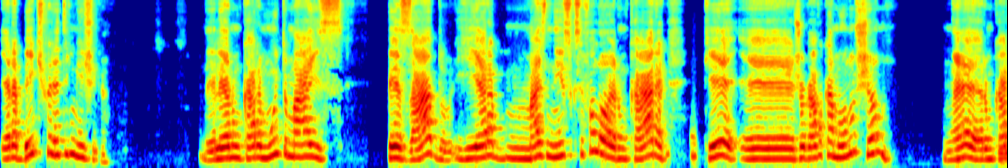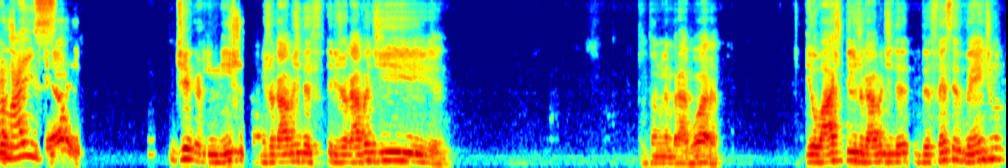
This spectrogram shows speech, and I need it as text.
era bem diferente em Michigan. Ele era um cara muito mais pesado e era mais nisso que você falou. Era um cara que é, jogava com a mão no chão, né? Era um cara mais Diga. Em Michigan, ele jogava de. Ele jogava de. Tô tentando lembrar agora. Eu acho que ele jogava de defensive end no,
